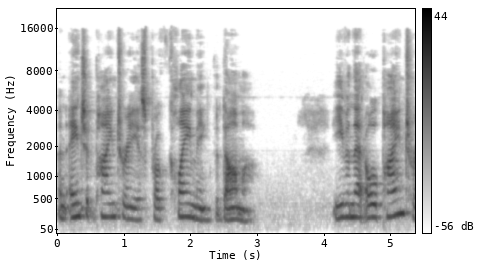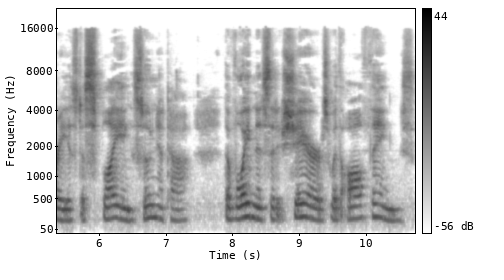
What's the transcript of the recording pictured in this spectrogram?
an ancient pine tree is proclaiming the Dhamma. Even that old pine tree is displaying sunyata, the voidness that it shares with all things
